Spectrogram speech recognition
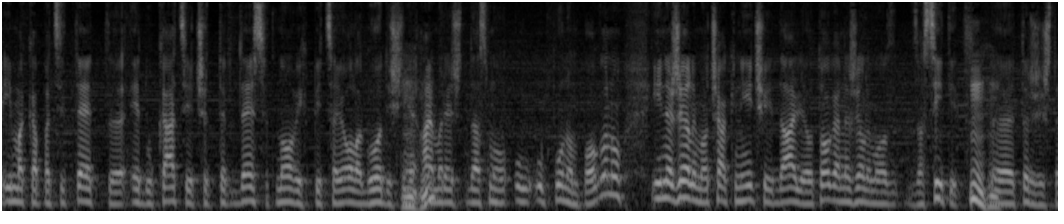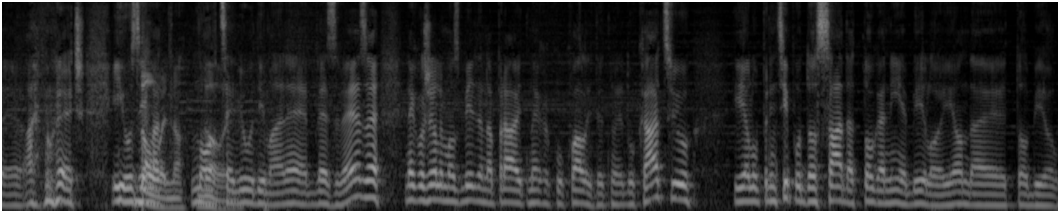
ima kapacitet e, edukacije 40 novih picajola godišnje, Mhm. ajmo reći da smo u, u punom pogonu i ne želimo čak nići dalje od toga, ne želimo zasititi Mhm. e, tržište, ajmo reći, i uzimati novce dovoljno. ljudima, ne bez veze, nego želimo zbilja napraviti nekakvu kvalitetnu edukaciju, jer u principu do sada toga nije bilo i onda je to bio,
